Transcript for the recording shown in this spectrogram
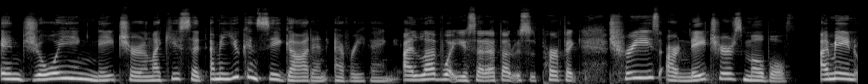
enjoying nature? And like you said, I mean, you can see God in everything. I love what you said. I thought this was perfect. Trees are nature's mobile. I mean,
